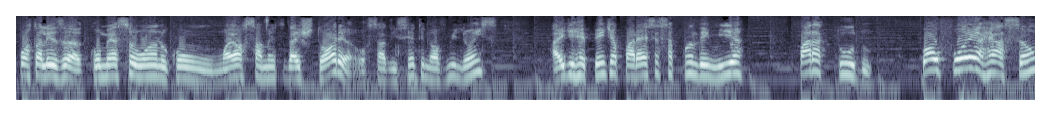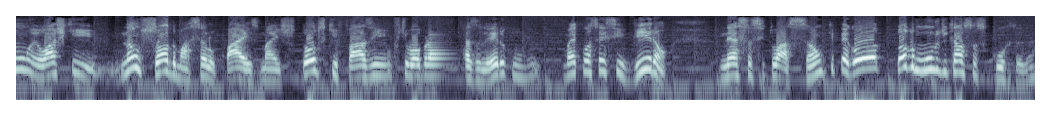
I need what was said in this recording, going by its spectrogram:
Fortaleza começa o ano com o maior orçamento da história, orçado em 109 milhões. Aí de repente aparece essa pandemia para tudo. Qual foi a reação, eu acho que não só do Marcelo Paes, mas todos que fazem o futebol brasileiro, como é que vocês se viram nessa situação que pegou todo mundo de calças curtas, né?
